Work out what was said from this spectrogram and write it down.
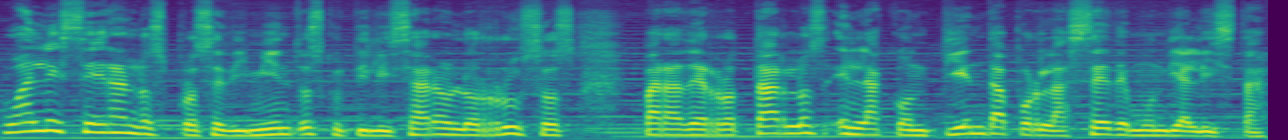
cuáles eran los procedimientos que utilizaron los rusos para derrotarlos en la contienda por la sede mundialista.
